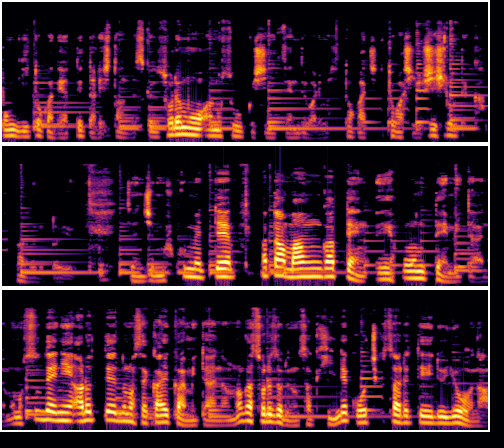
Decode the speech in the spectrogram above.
本木とかでやってたりしたんですけど、それも、あの、すごく新鮮ではあります。富樫、富樫義弘展か、展示も含めて、また漫画展、絵本展みたいなもの、すでにある程度の世界観みたいなものがそれぞれの作品で構築されているような、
